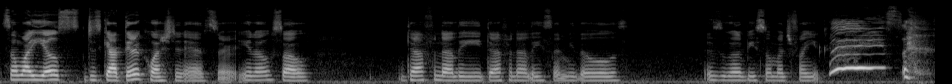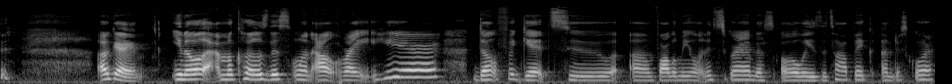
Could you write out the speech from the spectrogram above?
somebody else just got their question answered, you know? So definitely, definitely send me those. This is gonna be so much fun, you guys. okay, you know, I'm gonna close this one out right here. Don't forget to um, follow me on Instagram. That's always the topic underscore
